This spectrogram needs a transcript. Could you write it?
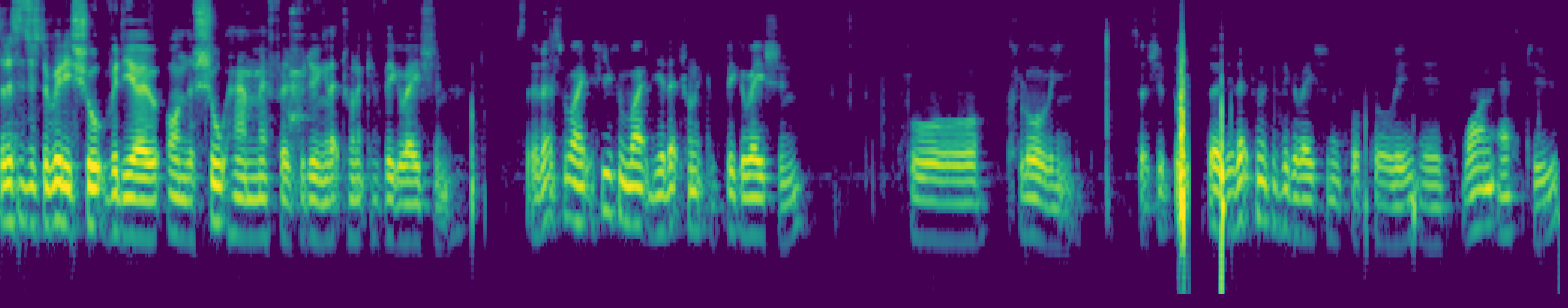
So this is just a really short video on the shorthand method for doing electronic configuration. So let's write, if you can write the electronic configuration for chlorine. So it should be, so the electronic configuration for chlorine is 1s2,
